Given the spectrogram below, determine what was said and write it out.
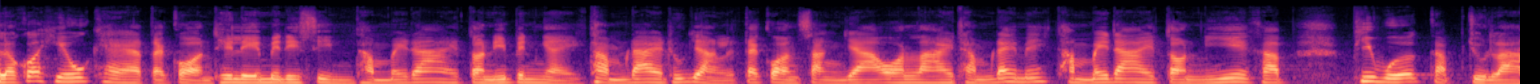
แล้วก็ healthcare แต่ก่อน telemedicine ทำไม่ได้ ตอนนี้เป็นไงทำได้ทุกอย่างเลยแต่ก่อนสั่งยาออนไลน์ทำได้ไหมทำไม่ได้ตอนนี้ครับ พี่ work กับจุฬา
